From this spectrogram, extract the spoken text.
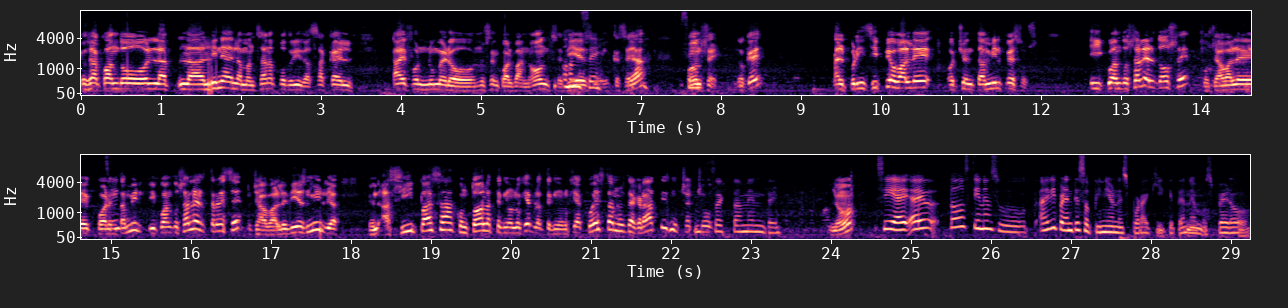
O sea, cuando la, la, línea de la manzana podrida saca el iPhone número, no sé en cuál van, 11, 10, el que sea, 11, ¿ok? Al principio vale 80 mil pesos. Y cuando sale el 12, pues ya vale 40 mil. Y cuando sale el 13, pues ya vale 10 mil. Así pasa con toda la tecnología. La tecnología cuesta, no es de gratis, muchachos. Exactamente. ¿No? Sí, hay, todos tienen su... Hay diferentes opiniones por aquí que tenemos, pero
